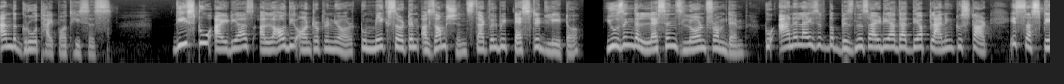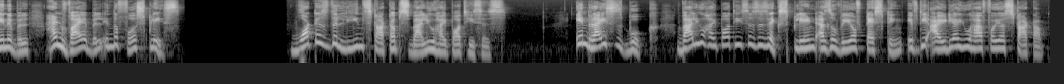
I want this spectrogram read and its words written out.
and the growth hypothesis. These two ideas allow the entrepreneur to make certain assumptions that will be tested later using the lessons learned from them to analyze if the business idea that they are planning to start is sustainable and viable in the first place. What is the lean startup's value hypothesis? In Rice's book, value hypothesis is explained as a way of testing if the idea you have for your startup,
